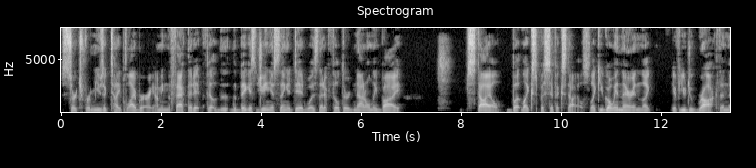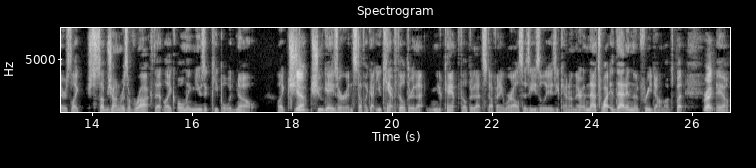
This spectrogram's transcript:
search for music type library. I mean the fact that it fil- the, the biggest genius thing it did was that it filtered not only by style, but like specific styles. Like you go in there and like if you do rock, then there's like subgenres of rock that like only music people would know. Like shoe, yeah. shoegazer and stuff like that. You can't filter that. You can't filter that stuff anywhere else as easily as you can on there, and that's why that in the free downloads. But right, you know,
